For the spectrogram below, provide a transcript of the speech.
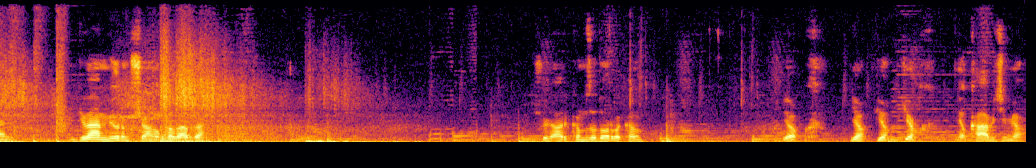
Ben güvenmiyorum şu an o kadar da. Şöyle arkamıza doğru bakalım. Yok. Yok yok yok. Yok abicim yok.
